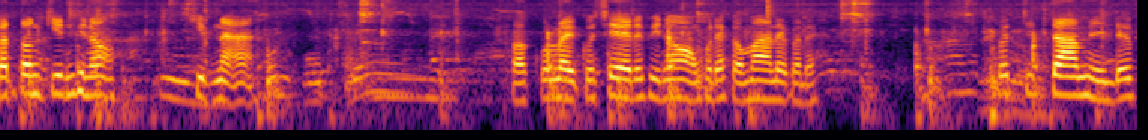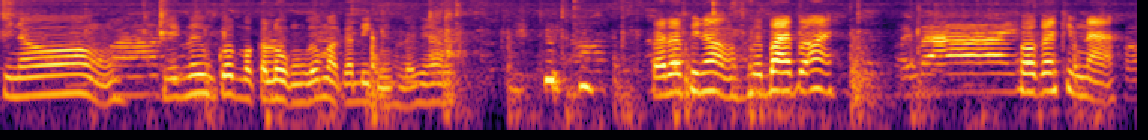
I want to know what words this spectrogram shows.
กันต้นกินพี่น้องคลิปหน้าฝากกดไลค์กดแชร์ด้วยพี่น้องผู้ใดเข้ามาแล้วก็ได้กดติดตามให้เด้อพี่น้องอย่าลืมกดมากระลงหรือมากระดิ่งเลยพี่น้องไปแล้วพี่น้องบ๊ายบายไปอ้อยบ๊ายบายพอกันคลิปหน้าพอ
